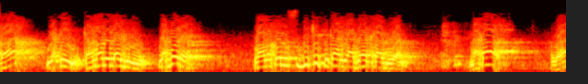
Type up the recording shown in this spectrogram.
apa? Yakin. Kamalul ilmi. Tidak boleh. Walaupun sedikit sekali ada keraguan. Maka ya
